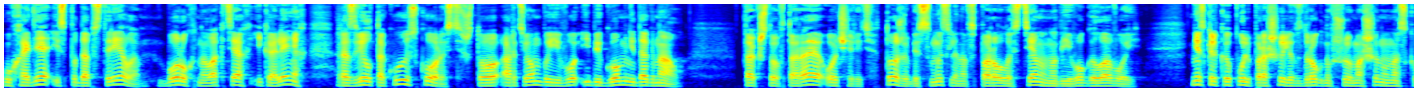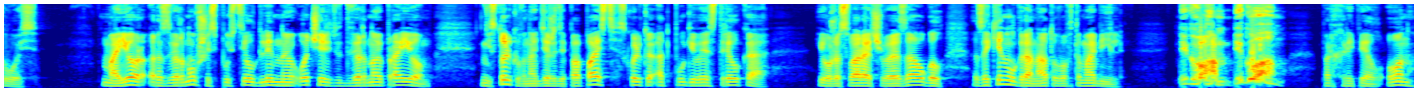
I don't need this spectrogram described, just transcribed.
Уходя из-под обстрела, Борух на локтях и коленях развил такую скорость, что Артем бы его и бегом не догнал. Так что вторая очередь тоже бессмысленно вспорола стену над его головой. Несколько пуль прошили вздрогнувшую машину насквозь. Майор, развернувшись, пустил длинную очередь в дверной проем, не столько в надежде попасть, сколько отпугивая стрелка, и уже сворачивая за угол, закинул гранату в автомобиль. «Бегом! Бегом!» — прохрипел он,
